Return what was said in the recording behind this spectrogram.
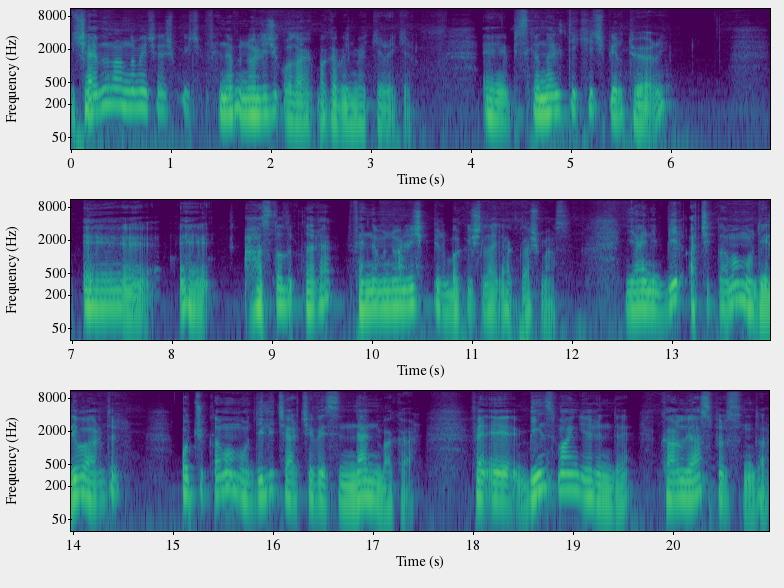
içeriden anlamaya çalışmak için fenomenolojik olarak bakabilmek gerekir. E, psikanalitik hiçbir teori e, e, hastalıklara fenomenolojik bir bakışla yaklaşmaz. Yani bir açıklama modeli vardır. Açıklama modeli çerçevesinden bakar. E, Binswanger'in de, Karl Jaspers'ın da,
